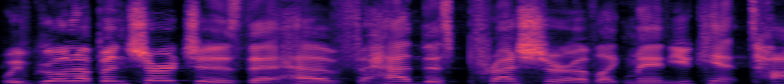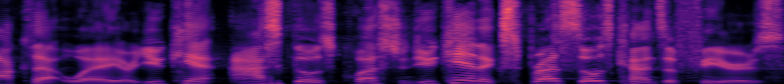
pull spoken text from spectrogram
We've grown up in churches that have had this pressure of like, man, you can't talk that way, or you can't ask those questions. You can't express those kinds of fears.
